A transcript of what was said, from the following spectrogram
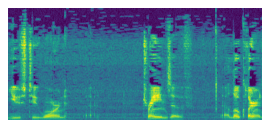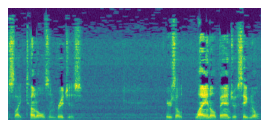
used to warn uh, trains of uh, low clearance like tunnels and bridges. Here's a Lionel banjo signal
